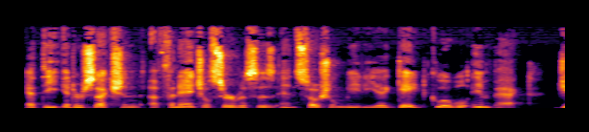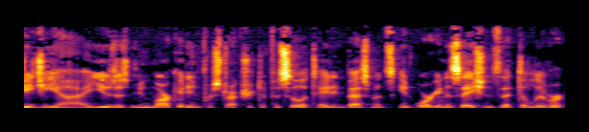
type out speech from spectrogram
At the intersection of financial services and social media, Gate Global Impact, GGI, uses new market infrastructure to facilitate investments in organizations that deliver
